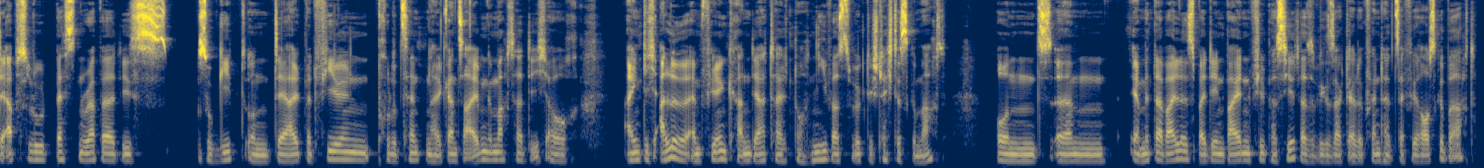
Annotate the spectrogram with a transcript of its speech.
der absolut besten Rapper, die es so gibt und der halt mit vielen Produzenten halt ganze Alben gemacht hat, die ich auch eigentlich alle empfehlen kann. Der hat halt noch nie was wirklich Schlechtes gemacht. Und ähm, ja, mittlerweile ist bei den beiden viel passiert. Also wie gesagt, Eloquent hat sehr viel rausgebracht.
